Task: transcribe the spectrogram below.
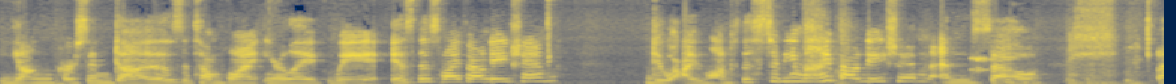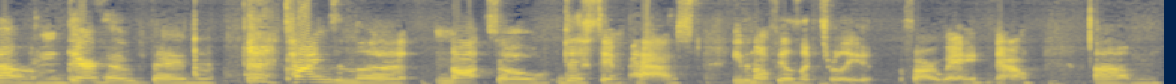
young person does, at some point you're like, wait, is this my foundation? Do I want this to be my foundation? And so um, there have been times in the not so distant past, even though it feels like it's really far away now, um,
